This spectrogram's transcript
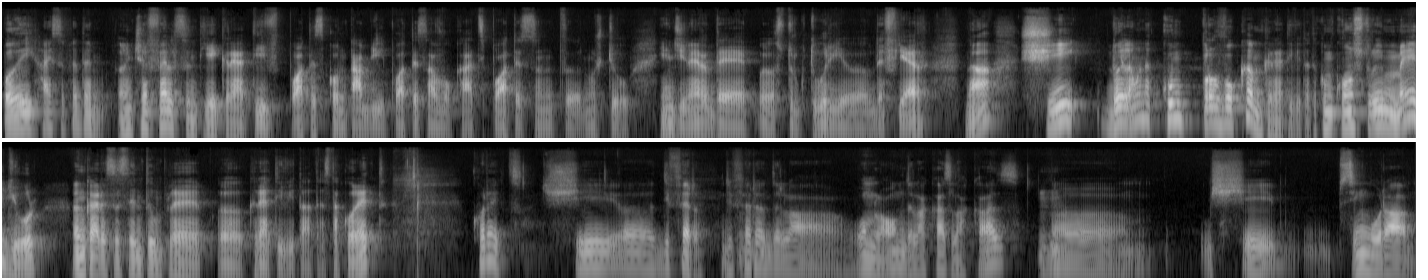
Păi, hai să vedem, în ce fel sunt ei creativi? Poate sunt contabili, poate sunt avocați, poate sunt, nu știu, ingineri de structuri de fier, da? Și, doi la mână, cum provocăm creativitatea, cum construim mediul în care să se întâmple uh, creativitatea. Asta corect? Corect. Și uh, diferă. Diferă uh-huh. de la om la om, de la caz la caz. Uh-huh. Uh, și singura,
